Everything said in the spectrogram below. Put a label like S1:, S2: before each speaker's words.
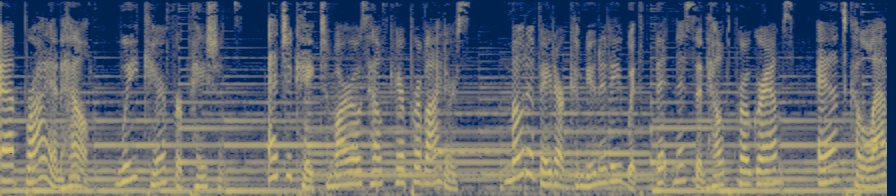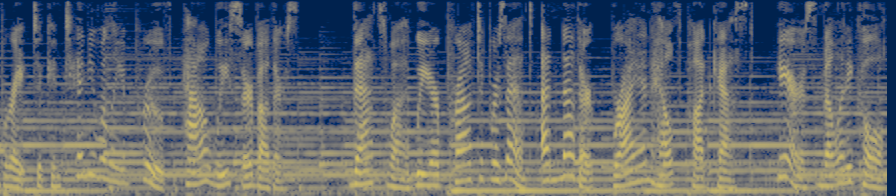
S1: At Bryan Health, we care for patients, educate tomorrow's healthcare providers, motivate our community with fitness and health programs, and collaborate to continually improve how we serve others. That's why we are proud to present another Bryan Health podcast. Here's Melanie Cole.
